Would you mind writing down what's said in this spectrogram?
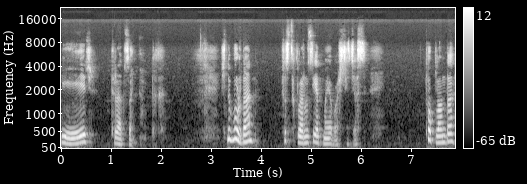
bir trabzan yaptık. Şimdi buradan fıstıklarımızı yapmaya başlayacağız. Toplamda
